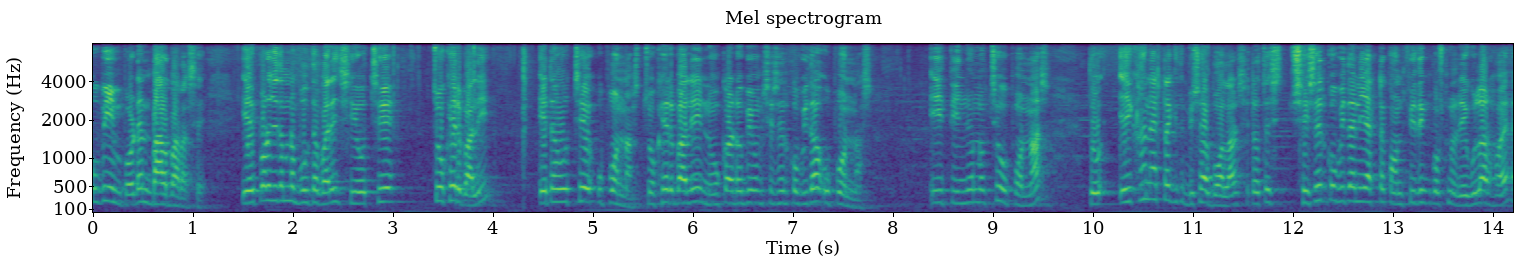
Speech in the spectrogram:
খুবই ইম্পর্ট্যান্ট বারবার আসে। এরপরে যদি আমরা বলতে পারি, সে হচ্ছে চোখের বালি। এটা হচ্ছে উপন্যাস। চোখের বালি নৌকাডবি এবং শেষের কবিতা, উপন্যাস। এই তিনজন হচ্ছে উপন্যাস। তো এখানে একটা কিছু বিষয় বলার, সেটা হচ্ছে শেষের কবিতা নিয়ে একটা কনফিউজিং প্রশ্ন রেগুলার হয়।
